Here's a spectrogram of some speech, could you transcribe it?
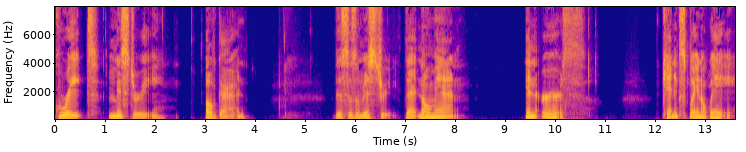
great mystery of God, this is a mystery that no man in earth can explain away.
